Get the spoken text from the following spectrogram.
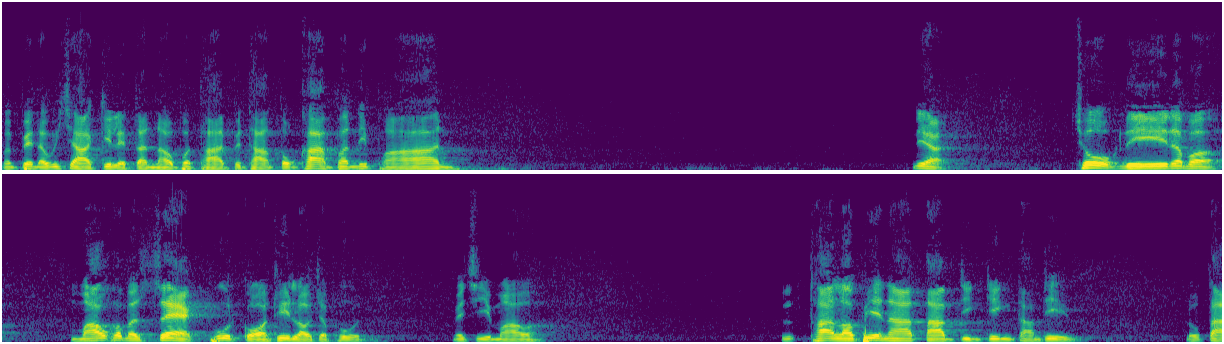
มันเป็นอวิชชากิเลสตัณหาประทานเป็นทางตรงข้ามพันนิพพานเนี่ยโชคดีนะว่าเมาส์เข้ามาแทรกพูดก่อนที่เราจะพูด ไม่ชีเมาถ้าเราพิจารณาตามจริง ๆ ตามที่หลวงตา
